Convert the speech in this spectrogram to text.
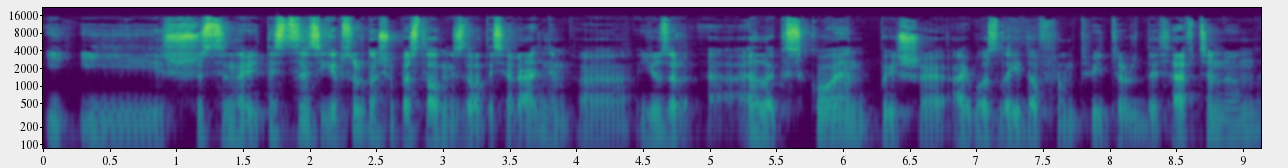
і, і щось це навіть настільки абсурдно, що перестало мені здаватися реальним. Юзер Alex Cohen пише: I was laid off from Twitter this afternoon.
